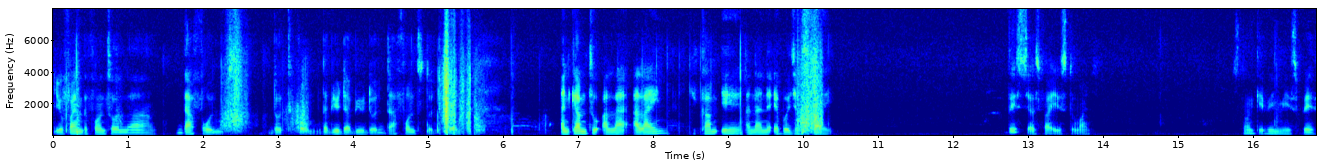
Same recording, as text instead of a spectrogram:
You'll find the font on uh, dafonts.com, www.dafonts.com and come to align, align you come here and enable justify this justify is too much it's not giving me space.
